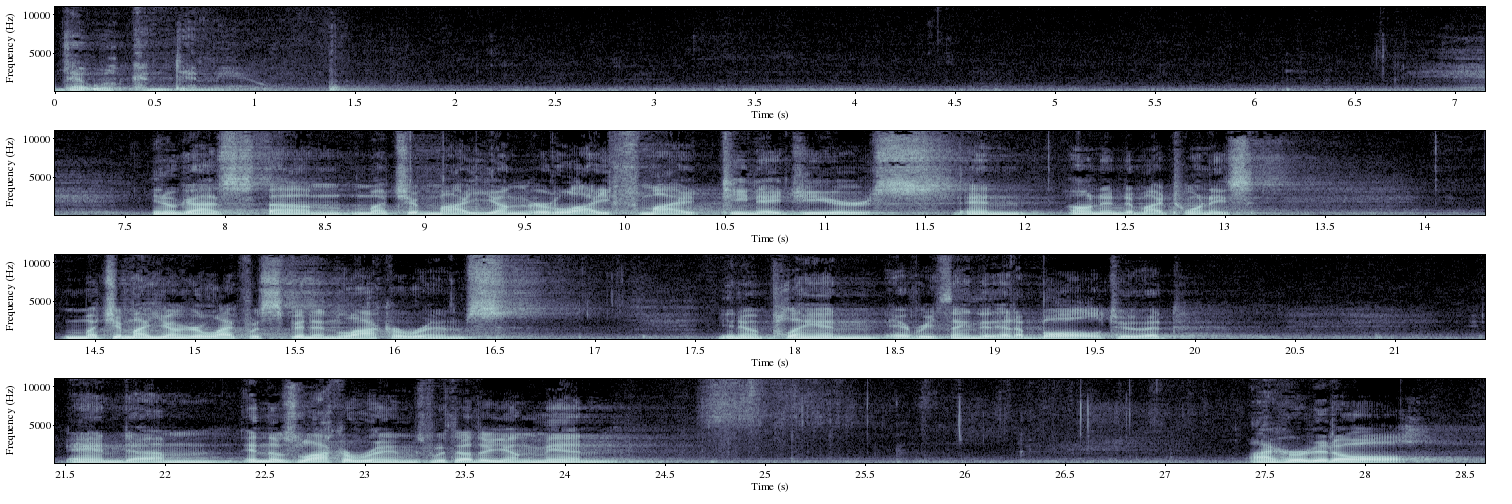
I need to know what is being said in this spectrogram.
that will condemn you. You know, guys, um, much of my younger life, my teenage years, and on into my 20s, much of my younger life was spent in locker rooms, you know, playing everything that had a ball to it. And um, in those locker rooms with other young men, I heard it all.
